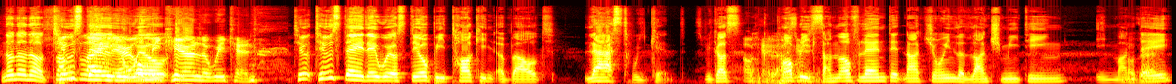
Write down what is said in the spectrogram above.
No, no, no. Sounds Tuesday like they you will only care the weekend. Tu- Tuesday they will still be talking about last weekend because Okay, probably okay. some of them did not join the lunch meeting in Monday.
